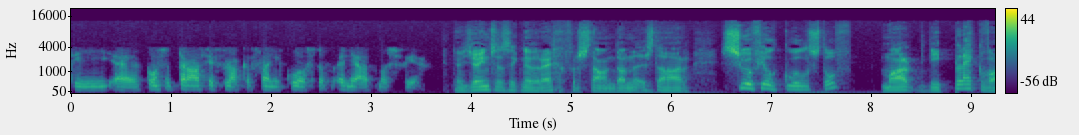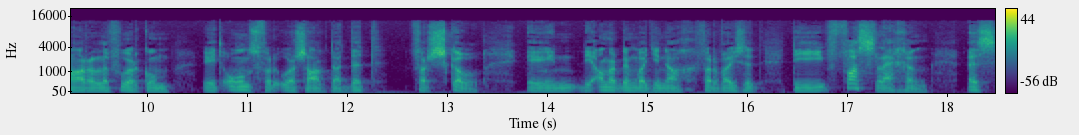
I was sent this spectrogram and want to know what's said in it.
die uh, konsentrasievlakke van die koolstof in die atmosfeer. Nou James as ek nou reg verstaan, dan is daar soveel koolstof, maar die plek waar hulle voorkom het ons veroorsaak dat dit verskil. En die ander ding wat jy na verwys het, die vaslegging is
